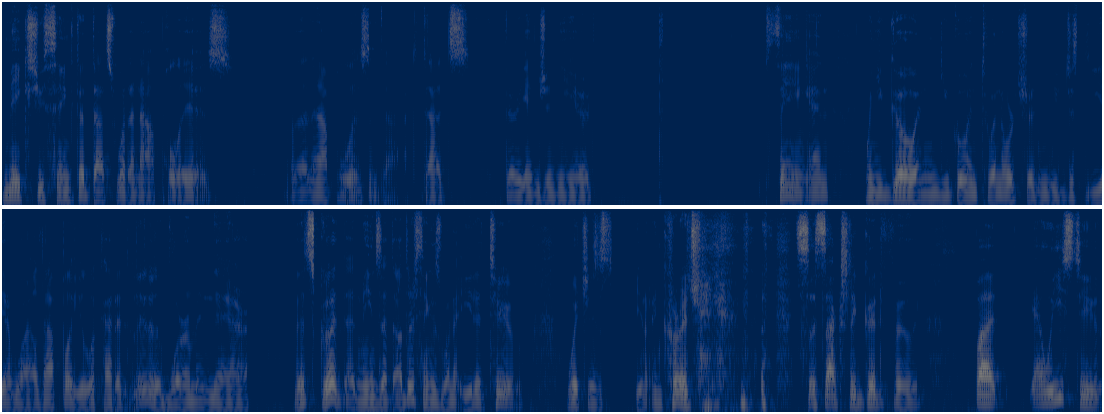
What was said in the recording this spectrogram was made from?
Makes you think that that's what an apple is. An apple isn't that. That's very engineered thing. And when you go and you go into an orchard and you just eat a wild apple, you look at it, there's a worm in there. That's good. That means that other things want to eat it too, which is you know encouraging. so it's actually good food. But yeah, we used to.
